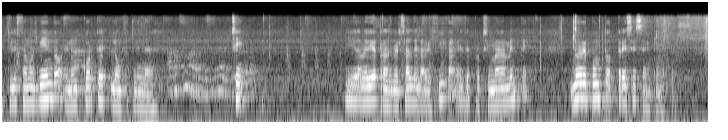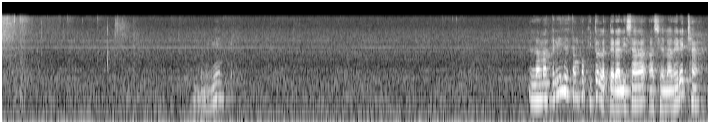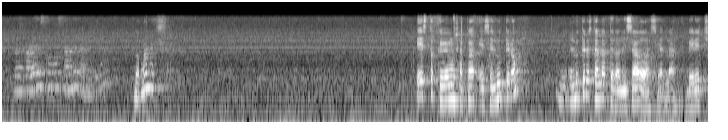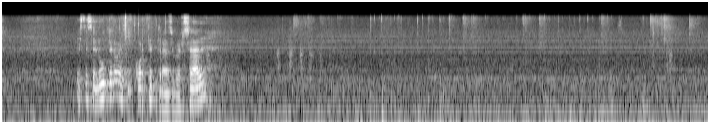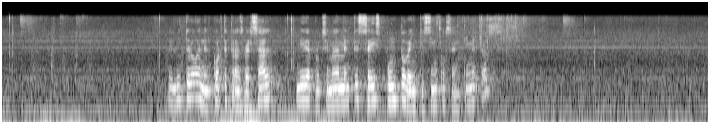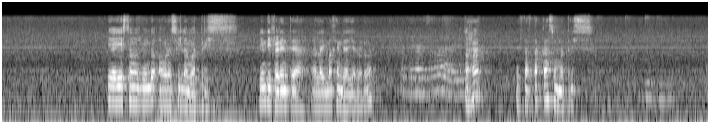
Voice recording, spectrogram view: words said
Aquí lo estamos viendo en un corte longitudinal. Sí. Y la medida transversal de la vejiga es de aproximadamente 9.13 centímetros. Muy bien. La matriz está un poquito lateralizada hacia la derecha. normales. Esto que vemos acá es el útero. El útero está lateralizado hacia la derecha. Este es el útero en su corte transversal. El útero en el corte transversal mide aproximadamente 6.25 centímetros. Y ahí estamos viendo ahora sí la matriz. Bien diferente a, a la imagen de ayer, ¿verdad? La. Ajá. Está hasta acá su matriz.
